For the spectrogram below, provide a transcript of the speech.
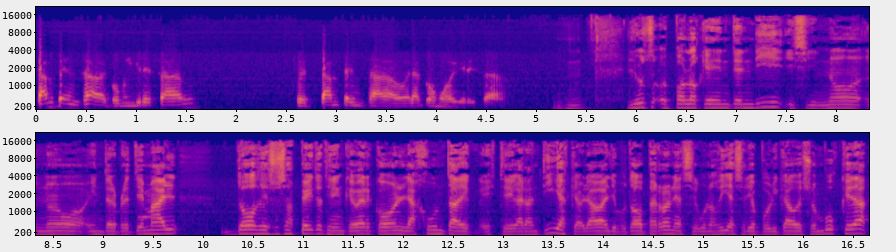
tan pensada como ingresar, fue tan pensada ahora como egresar. Luz, por lo que entendí, y si no, no interpreté mal, Dos de esos aspectos tienen que ver con la Junta de este, Garantías que hablaba el diputado Perrone, hace algunos días salió publicado eso en búsqueda.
